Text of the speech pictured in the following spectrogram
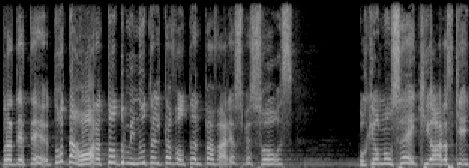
para deter, toda hora, todo minuto ele está voltando para várias pessoas. Porque eu não sei que horas que,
